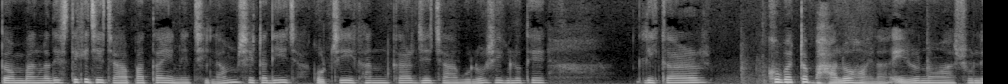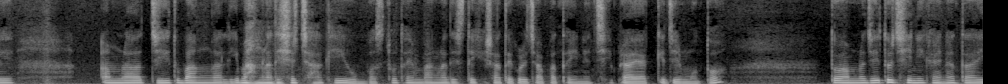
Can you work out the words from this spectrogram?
তো আমি বাংলাদেশ থেকে যে চা পাতা এনেছিলাম, সেটা দিয়ে চা করছি। এখানকার যে চাগুলো, সেগুলোতে লিকার খুব একটা ভালো হয় না। এই জন্য আসলে আমরা যেহেতু বাঙালি বাংলাদেশের চা খেয়ে অভ্যস্ত, তাই আমি বাংলাদেশ থেকে সাথে করে চা পাতা এনেছি প্রায় এক কেজির মতো। তো আমরা যেহেতু চিনি খাই না, তাই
